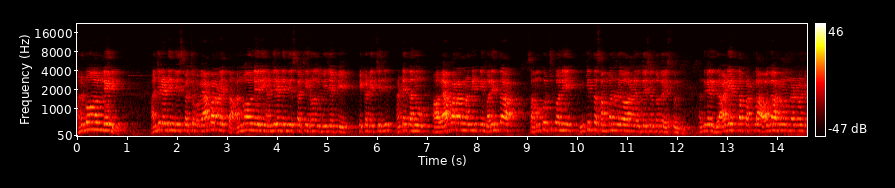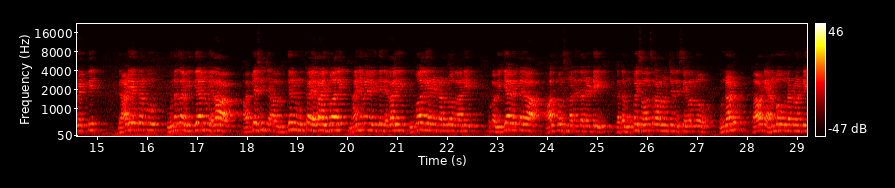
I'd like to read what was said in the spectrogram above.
అనుభవం లేని అంజిరెడ్డిని తీసుకొచ్చి ఒక వ్యాపారవేత్త అనుభవం లేని అంజిరెడ్డిని తీసుకొచ్చి ఈరోజు బీజేపీ టికెట్ ఇచ్చింది. అంటే తను ఆ వ్యాపారాలన్నింటినీ మరింత సమకూర్చుకొని ఇంకింత సంపన్నుడు కావాలనే ఉద్దేశంతో ఇస్తుంది. అందుకని గ్రాడ్యుయేట్ల పట్ల అవగాహన ఉన్నటువంటి వ్యక్తి గ్రాడ్యుయేట్లకు ఉన్నత విద్యను ఎలా అభ్యసించి ఆ విద్యను ఇంకా ఎలా ఇవ్వాలి? నాణ్యమైన విద్యను ఎలా ఇవ్వాలి అనేటంలో కానీ ఒక విద్యావేత్తగా ఆల్ఫోర్స్ నరేందర్ రెడ్డి గత ముప్పై సంవత్సరాల నుంచి సేవల్లో ఉన్నాడు. కాబట్టి అనుభవం ఉన్నటువంటి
